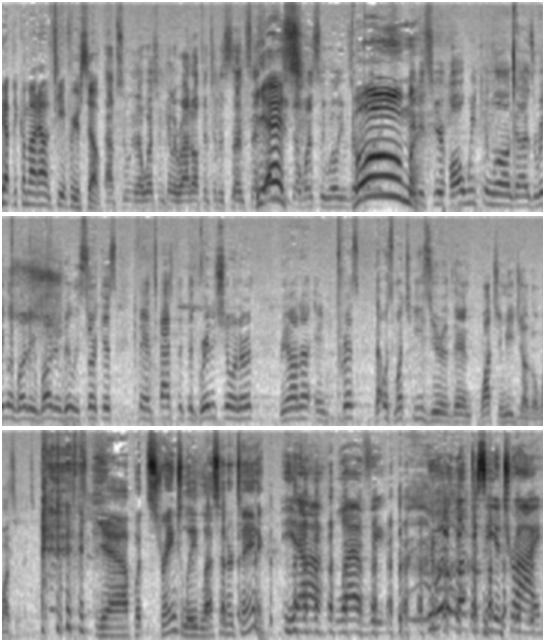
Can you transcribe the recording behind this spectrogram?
you have to come on out and see it for yourself. Absolutely. Now, Wesley's going to ride off into the sunset. Yes. Wesley Williams. Boom. It is here all weekend long, guys. The Ringling Barnum, Barnum Bailey Circus. Fantastic. The greatest show on earth. Brianna and Chris, that was much easier than watching me juggle, wasn't it? yeah, but strangely less entertaining. yeah, Lev, we, we would have loved to see you try.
